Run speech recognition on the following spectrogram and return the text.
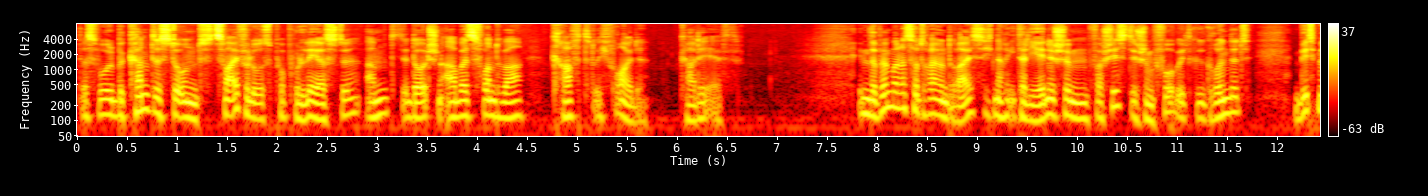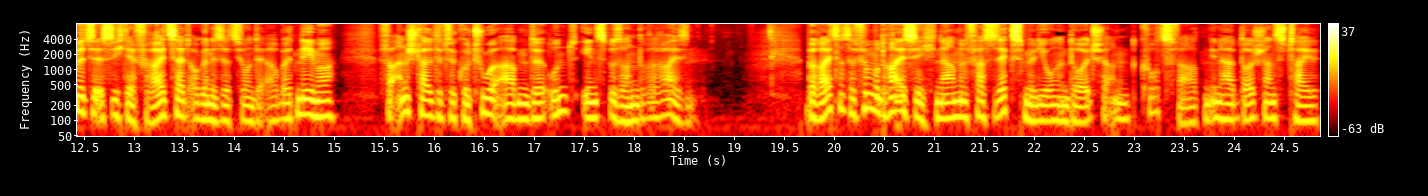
Das wohl bekannteste und zweifellos populärste Amt der deutschen Arbeitsfront war Kraft durch Freude, KDF. Im November 1933 nach italienischem faschistischem Vorbild gegründet, widmete es sich der Freizeitorganisation der Arbeitnehmer, veranstaltete Kulturabende und insbesondere Reisen. Bereits 1935 nahmen fast sechs Millionen Deutsche an Kurzfahrten innerhalb Deutschlands teil,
